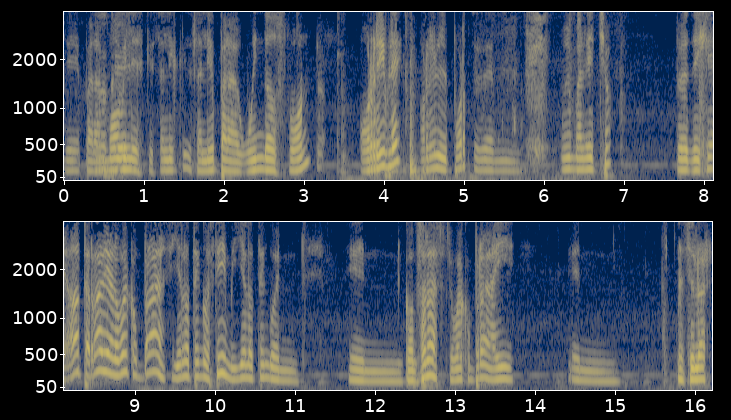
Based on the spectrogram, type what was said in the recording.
de, para móviles que sali- que salió para Windows Phone. Horrible, horrible el port, eh, muy mal hecho. Pero dije, ah, Terraria lo voy a comprar, si ya lo tengo en Steam y ya lo tengo en, en consolas, lo voy a comprar ahí en el celular.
